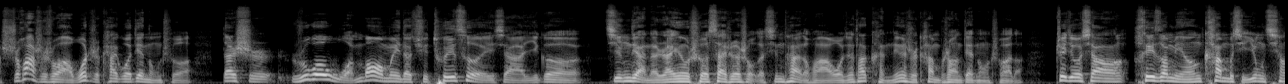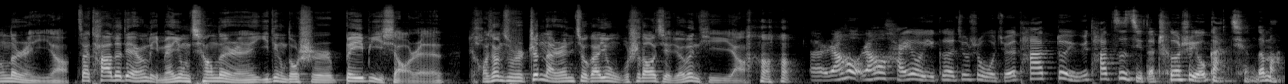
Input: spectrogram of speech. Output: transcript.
实话实说啊，我只开过电动车，但是如果我冒昧的去推测一下一个经典的燃油车赛车手的心态的话，我觉得他肯定是看不上电动车的。这就像黑泽明看不起用枪的人一样，在他的电影里面，用枪的人一定都是卑鄙小人。好像就是真男人就该用武士刀解决问题一样。呃，然后，然后还有一个就是，我觉得他对于他自己的车是有感情的嘛，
